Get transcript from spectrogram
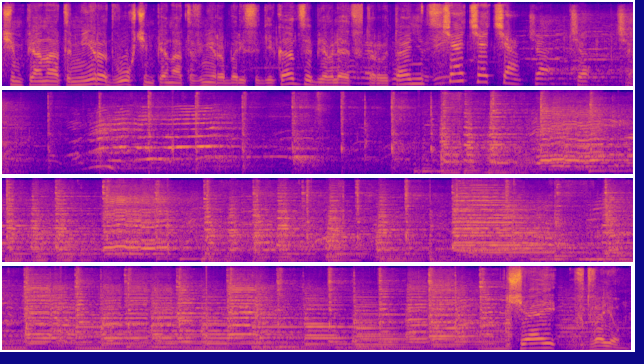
чемпионата мира, двух чемпионатов мира Бориса Дикадзе объявляет второй танец. Ча-ча-ча. Cha-cha-cha. «Чай вдвоем»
